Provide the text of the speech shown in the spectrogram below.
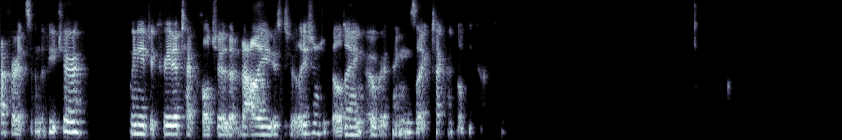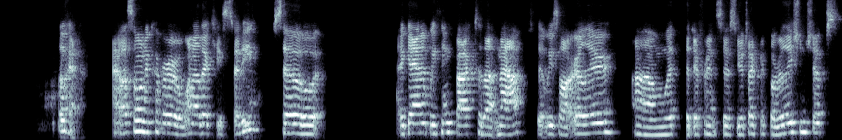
efforts in the future, we need to create a tech culture that values relationship building over things like technical peacock. Okay, I also want to cover one other case study. So again, if we think back to that map that we saw earlier um, with the different socio-technical relationships,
